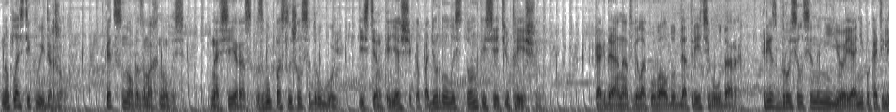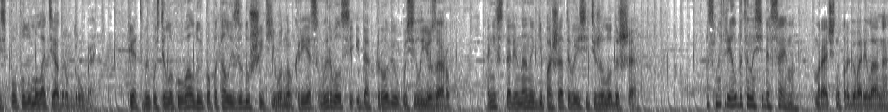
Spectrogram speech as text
Но пластик выдержал. Кэт снова замахнулась. На сей раз звук послышался другой, и стенка ящика подернулась тонкой сетью трещин. Когда она отвела кувалду для третьего удара, Крес бросился на нее, и они покатились по полу, молотя друг друга. Кэт выпустила кувалду и попыталась задушить его, но Крес вырвался и до крови укусил ее за руку. Они встали на ноги, пошатываясь и тяжело дыша. «Посмотрел бы ты на себя, Саймон», – мрачно проговорила она.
